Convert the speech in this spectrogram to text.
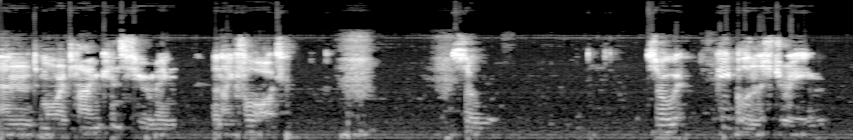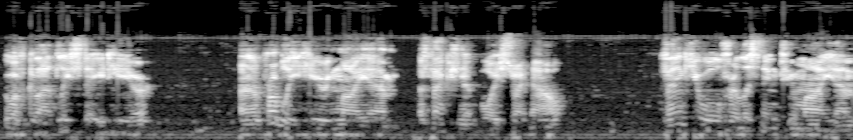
and more time consuming than I thought. So, so people in the stream who have gladly stayed here and are probably hearing my um, affectionate voice right now. Thank you all for listening to my um,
